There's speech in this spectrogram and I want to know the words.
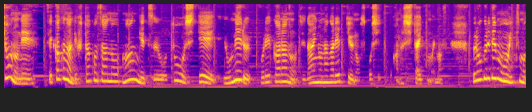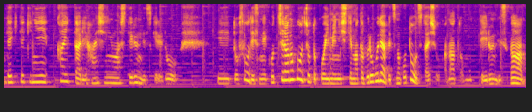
今日のねせっかくなんで双子座の満月を通して読めるこれからの時代の流れっていうのを少しお話ししたいと思います。ブログでもいつも定期的に書いたり配信はしてるんですけれど、えーと、そうですねこちらの方ちょっと濃いめにしてまたブログでは別のことをお伝えしようかなと思っているんですが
